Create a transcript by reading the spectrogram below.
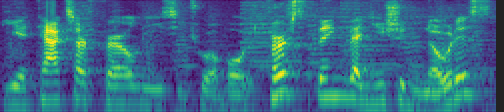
the attacks are fairly easy to avoid. First thing that you should notice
